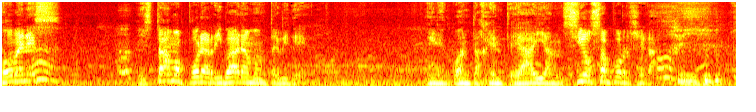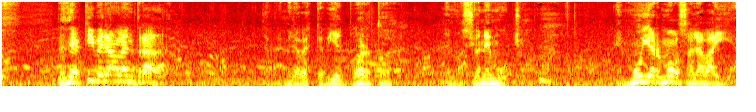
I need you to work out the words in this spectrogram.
Jóvenes, estamos por arribar a Montevideo. Miren cuánta gente hay ansiosa por llegar. Desde aquí verán la entrada. La primera vez que vi el puerto, me emocioné mucho. Es muy hermosa la bahía.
